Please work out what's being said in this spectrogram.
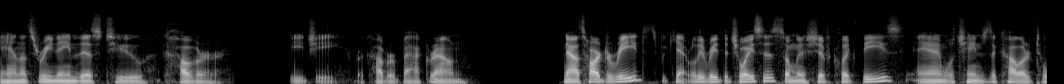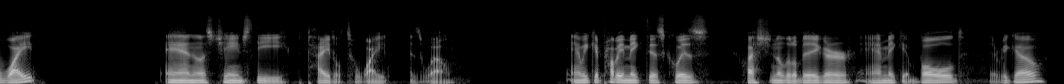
And let's rename this to cover BG for cover background. Now it's hard to read. we can't really read the choices. So I'm going to shift click these and we'll change the color to white. And let's change the title to white as well. And we could probably make this quiz question a little bigger and make it bold. There we go.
